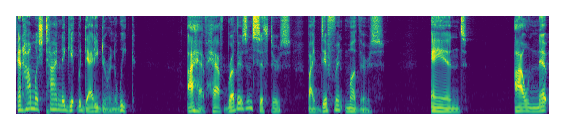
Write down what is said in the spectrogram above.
and how much time they get with daddy during the week. I have half brothers and sisters by different mothers, and I'll never,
